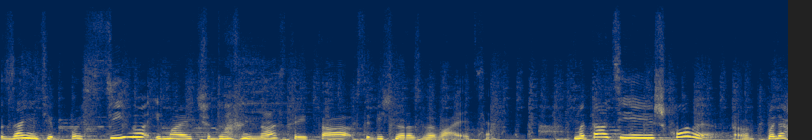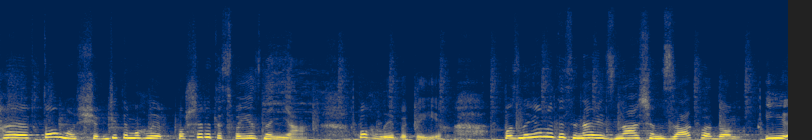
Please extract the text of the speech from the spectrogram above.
зайняті постійно і мають чудовий настрій та всебічно розвиваються. Мета цієї школи е, полягає в тому, щоб діти могли поширити свої знання, поглибити їх, познайомитися навіть з нашим закладом і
